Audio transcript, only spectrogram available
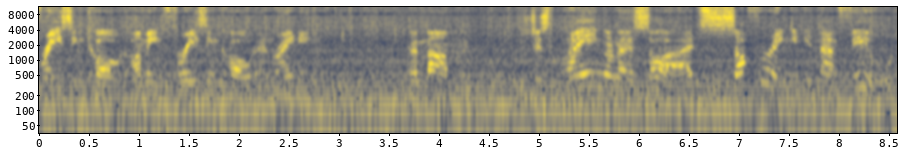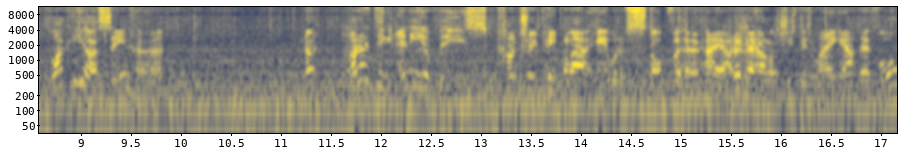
freezing cold. I mean, freezing cold and raining. Her mum was just laying on her side, suffering in that field. Lucky I seen her. No, I don't think any of these country people out here would have stopped for her. Hey, I don't know how long she's been laying out there for,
